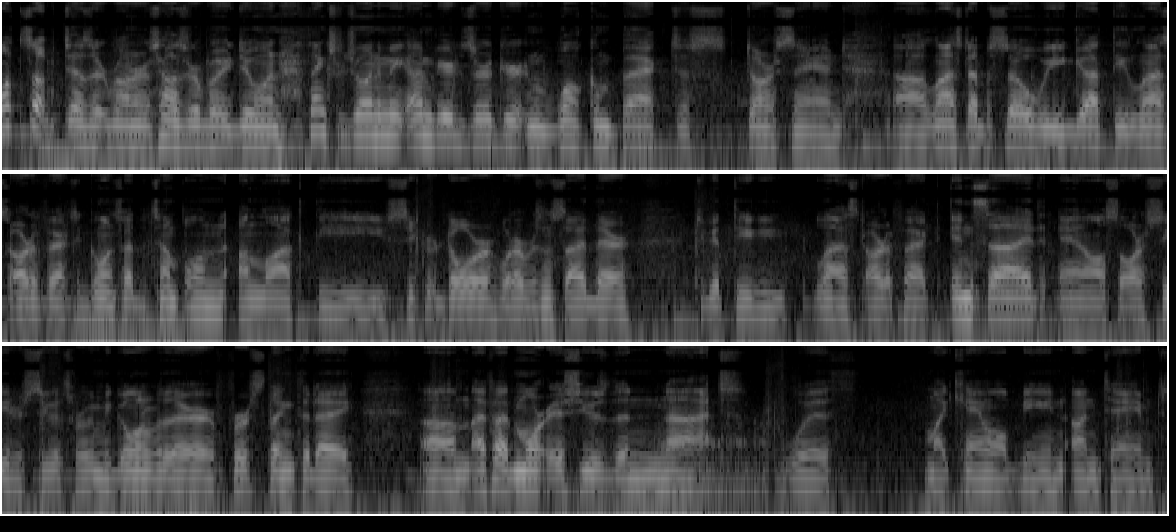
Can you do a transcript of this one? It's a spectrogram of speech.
What's up, Desert Runners? How's everybody doing? Thanks for joining me. I'm Beardzerker, and welcome back to Starsand. Uh, last episode, we got the last artifact to go inside the temple and unlock the secret door, whatever's inside there, to get the last artifact inside, and also our seeder suit. So we're going to be going over there first thing today. Um, I've had more issues than not with my camel being untamed.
